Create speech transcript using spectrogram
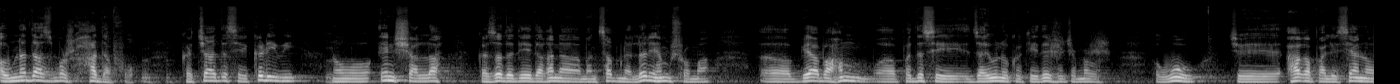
او نه دا زموږ هدف و که چا د سې کړی وي نو ان شاء الله که زه د دې دغه نه منصب نه لري هم شوم بیا به هم په دسې ځایونو کې کېدې شي چې موږ وو چې هغه پالیسیانو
